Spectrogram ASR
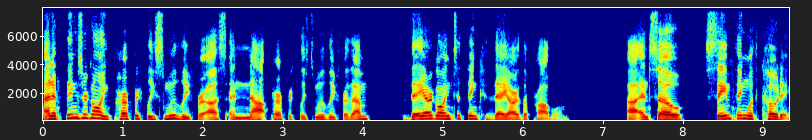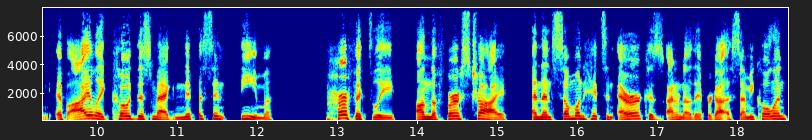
And if things are going perfectly smoothly for us and not perfectly smoothly for them, they are going to think they are the problem. Uh, and so, same thing with coding. If I like code this magnificent theme perfectly on the first try, and then someone hits an error because I don't know they forgot a semicolon,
